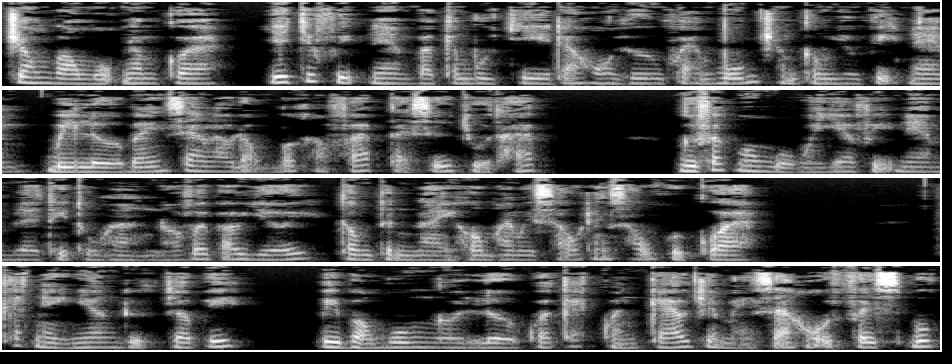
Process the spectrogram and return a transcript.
Trong vòng một năm qua, giới chức Việt Nam và Campuchia đã hồi hương khoảng 400 công dân Việt Nam bị lừa bán sang lao động bất hợp pháp tại xứ Chùa Tháp. Người phát ngôn Bộ Ngoại giao Việt Nam Lê Thị Thu Hằng nói với báo giới thông tin này hôm 26 tháng 6 vừa qua. Các nạn nhân được cho biết bị bọn buôn người lừa qua các quảng cáo trên mạng xã hội Facebook,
